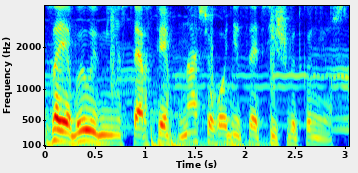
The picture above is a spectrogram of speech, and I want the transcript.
Заявили в міністерстві. На сьогодні це всі швидко ньюс.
